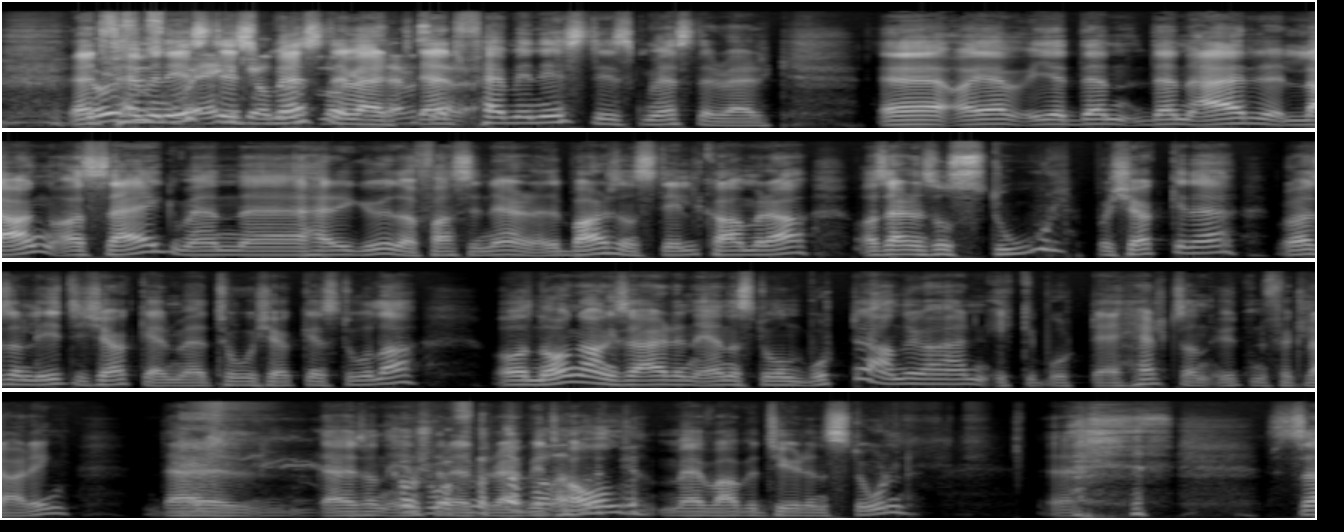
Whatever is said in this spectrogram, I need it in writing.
Det er et feministisk å lage mesterverk. Det er et feministisk mesterverk. Uh, og jeg, jeg, den, den er lang og seig, men uh, herregud, og fascinerende. Det er bare sånn stillkamera, og så er det en sånn stol på kjøkkenet. Det var et sånn lite kjøkken med to kjøkkenstoler. Og noen ganger så er den ene stolen borte, andre ganger er den ikke borte. Helt sånn uten forklaring. Det er, det er sånn internet rabbit hole med hva betyr den stolen. Så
